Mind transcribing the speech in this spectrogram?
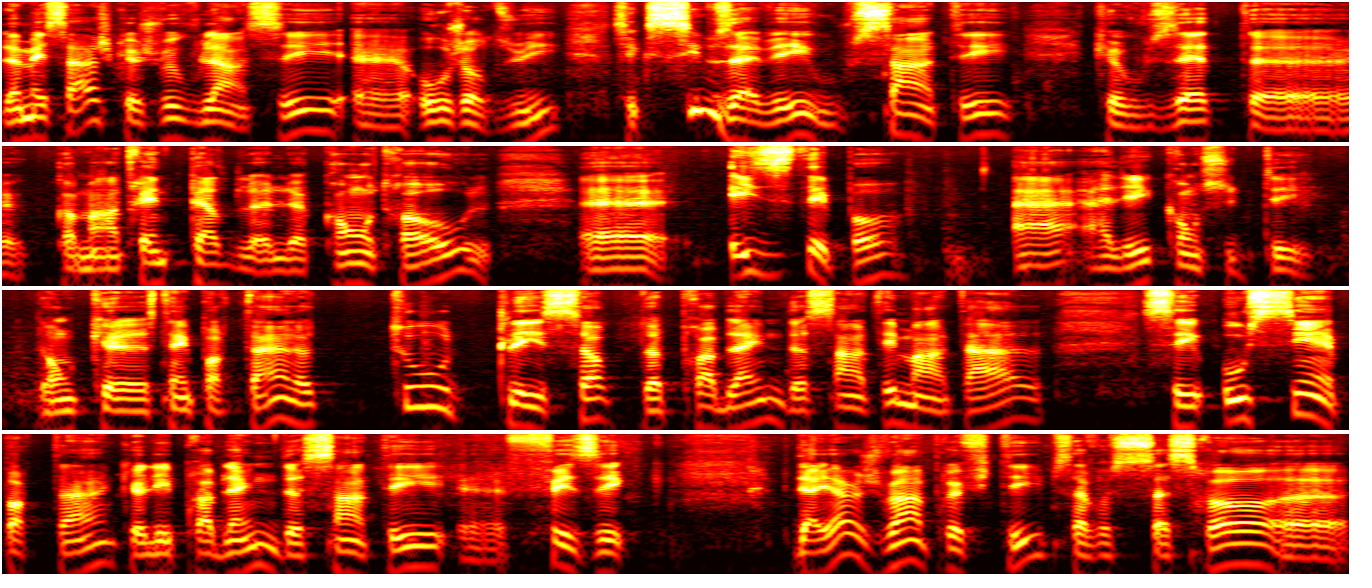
le message que je veux vous lancer euh, aujourd'hui, c'est que si vous avez ou vous sentez que vous êtes euh, comme en train de perdre le, le contrôle, n'hésitez pas à aller consulter. Donc, c'est important. Là, toutes les sortes de problèmes de santé mentale, c'est aussi important que les problèmes de santé euh, physique. D'ailleurs, je vais en profiter, ça, va, ça sera euh,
